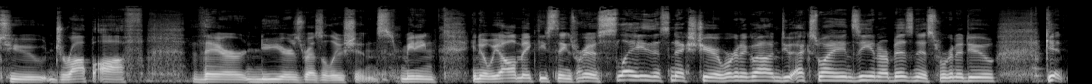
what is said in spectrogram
to drop off their New Year's resolutions. Meaning, you know, we all make these things. We're going to slay this next year. We're going to go out and do X, Y, and Z in our business. We're going to do get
